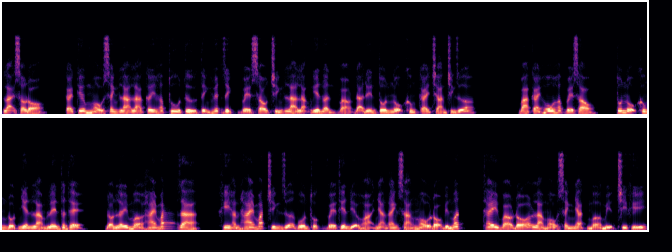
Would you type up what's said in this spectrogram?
Lại sau đó, cái kia màu xanh lá lá cây hấp thu tử tĩnh huyết dịch về sau chính là lặng yên ẩn vào đã đến tôn ngộ không cái chán chính giữa. Ba cái hô hấp về sau, tôn ngộ không đột nhiên làm lên thân thể, đón lấy mở hai mắt ra, khi hắn hai mắt chính giữa vốn thuộc về thiên địa hỏa nhãn ánh sáng màu đỏ biến mất, thay vào đó là màu xanh nhạt mờ mịt chi khí,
